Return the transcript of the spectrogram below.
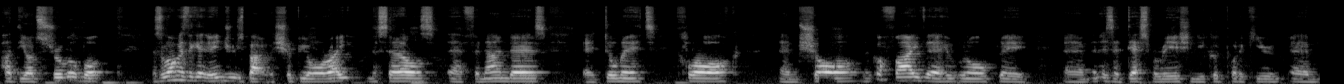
had the odd struggle. But as long as they get their injuries back, they should be all right. Lascelles, uh, Fernandez, uh, Dummett, Clark, um, Schär. They've got five there who can all play um, and as a desperation, you could put a Kieran, um,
